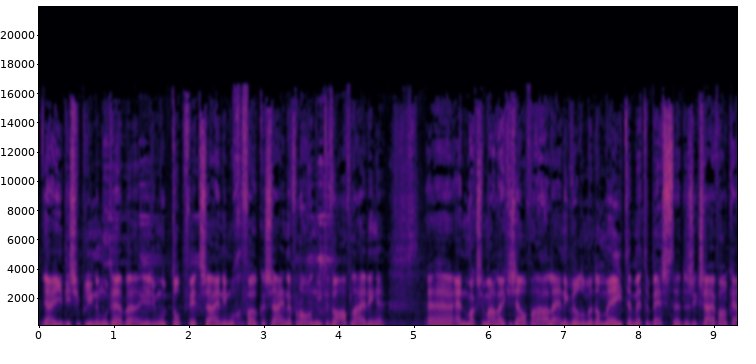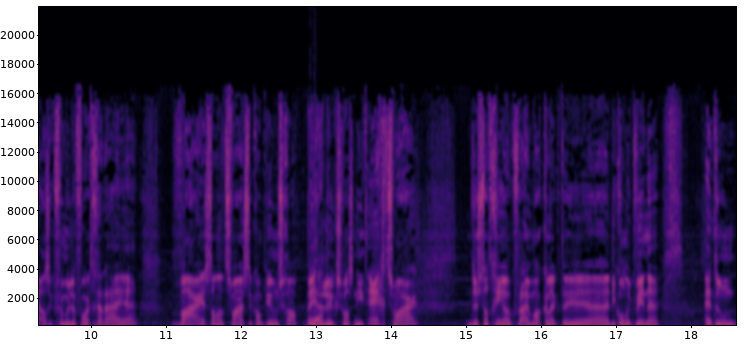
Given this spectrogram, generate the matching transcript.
ja, je discipline moet hebben. Je, je moet topfit zijn, je moet gefocust zijn. En vooral niet te veel afleidingen. Eh, en maximaal uit jezelf halen. En ik wilde me dan meten met de beste. Dus ik zei van, oké, als ik Formule Ford ga rijden... waar is dan het zwaarste kampioenschap? Benelux was niet echt zwaar. Dus dat ging ook vrij makkelijk. Die, eh, die kon ik winnen. En toen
